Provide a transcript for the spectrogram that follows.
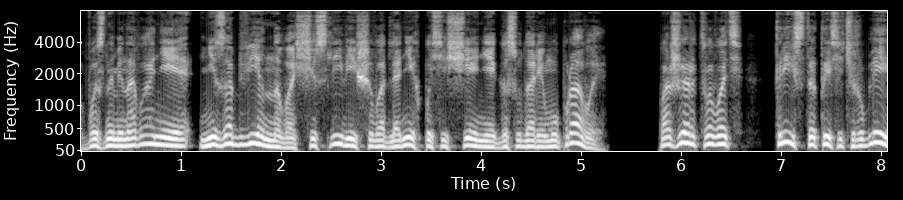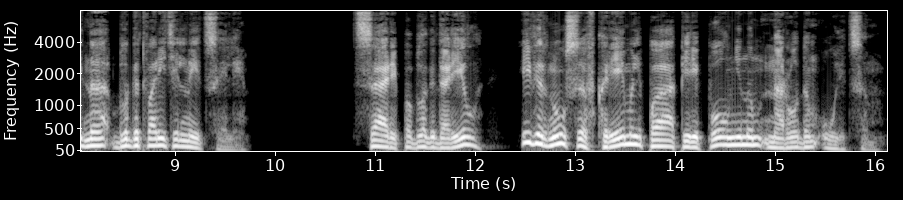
Во знаменование незабвенного, счастливейшего для них посещения государем управы пожертвовать 300 тысяч рублей на благотворительные цели. Царь поблагодарил и вернулся в Кремль по переполненным народом улицам.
